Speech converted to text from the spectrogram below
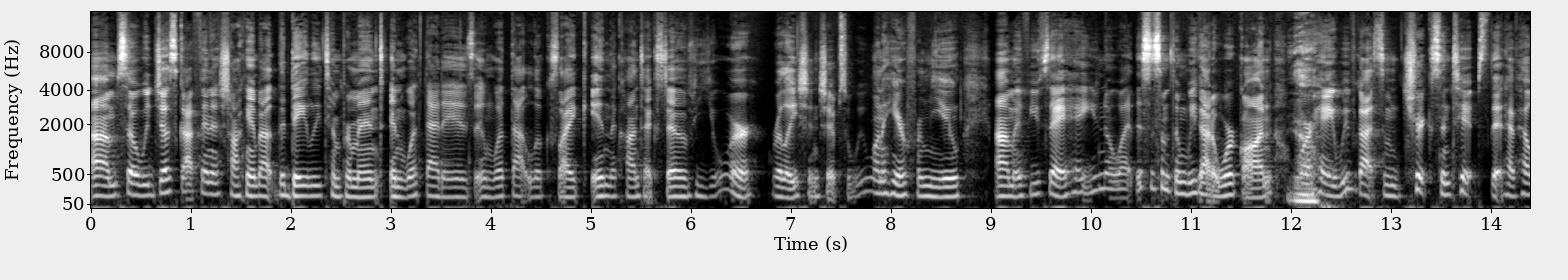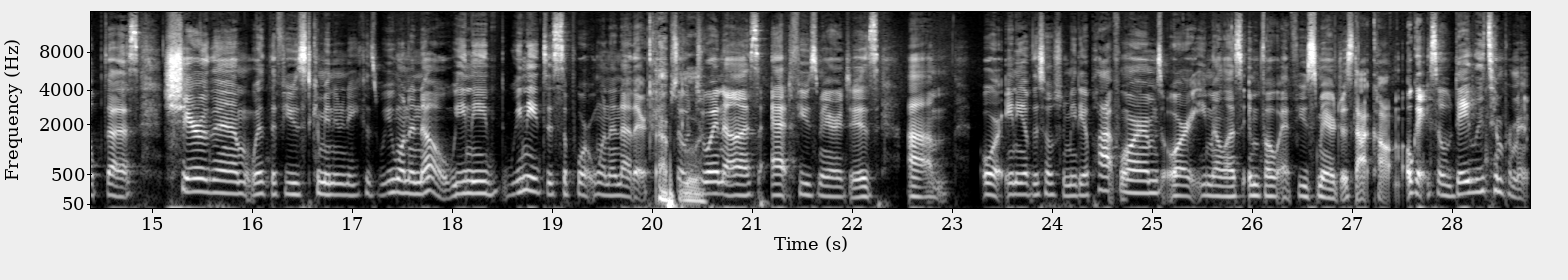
Um, so we just got finished talking about the daily temperament and what that is and what that looks like in the context of your relationship. So we want to hear from you. Um, if you say, hey, you know what, this is something we got to work on, Yeah. or hey, we've got some tricks and tips that have helped us, share them with the fused community because we want to know. We need we need to support one another. Absolutely. So join us at Fused Marriages. Um, or any of the social media platforms, or email us info at fusedmarriages.com. Okay, so daily temperament.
